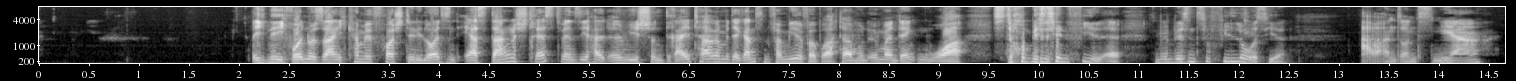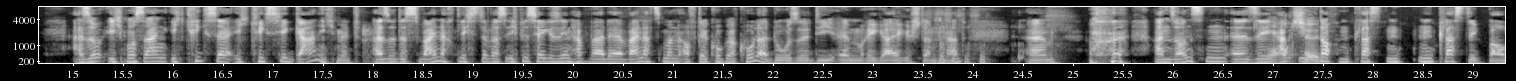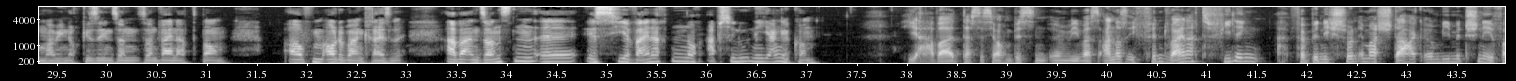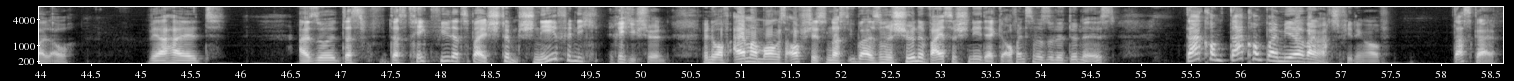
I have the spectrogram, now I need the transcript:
Ich, nee, ich wollte nur sagen, ich kann mir vorstellen, die Leute sind erst dann gestresst, wenn sie halt irgendwie schon drei Tage mit der ganzen Familie verbracht haben und irgendwann denken, boah, ist doch ein bisschen viel, ey. Ist mir ein bisschen zu viel los hier. Aber ansonsten. Ja. Also ich muss sagen, ich krieg's ja, ich krieg's hier gar nicht mit. Also das Weihnachtlichste, was ich bisher gesehen habe, war der Weihnachtsmann auf der Coca-Cola-Dose, die im Regal gestanden hat. ähm, Ansonsten äh, sehe habe ich doch einen, Plast einen, einen Plastikbaum habe ich noch gesehen, so ein, so ein Weihnachtsbaum auf dem Autobahnkreisel. Aber ansonsten äh, ist hier Weihnachten noch absolut nicht angekommen. Ja, aber das ist ja auch ein bisschen irgendwie was anderes. Ich finde, Weihnachtsfeeling verbinde ich schon immer stark irgendwie mit Schneefall auch. Wäre halt. Also, das, das trägt viel dazu bei. Stimmt, Schnee finde ich richtig schön. Wenn du auf einmal morgens aufstehst und hast überall so eine schöne weiße Schneedecke, auch wenn es nur so eine dünne ist, da kommt, da kommt bei mir Weihnachtsfeeling auf. Das ist geil.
